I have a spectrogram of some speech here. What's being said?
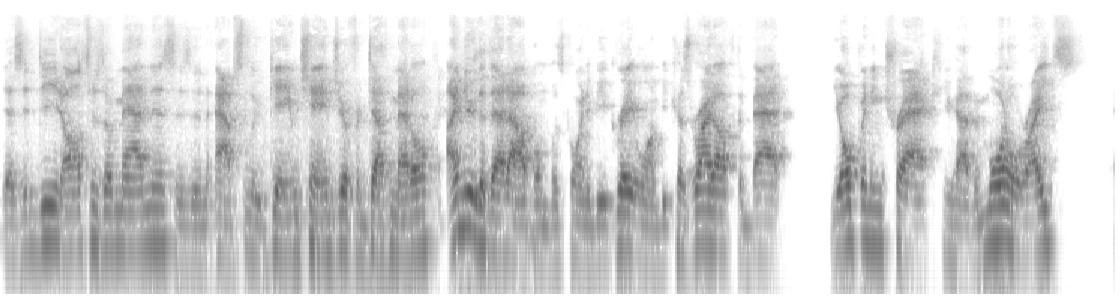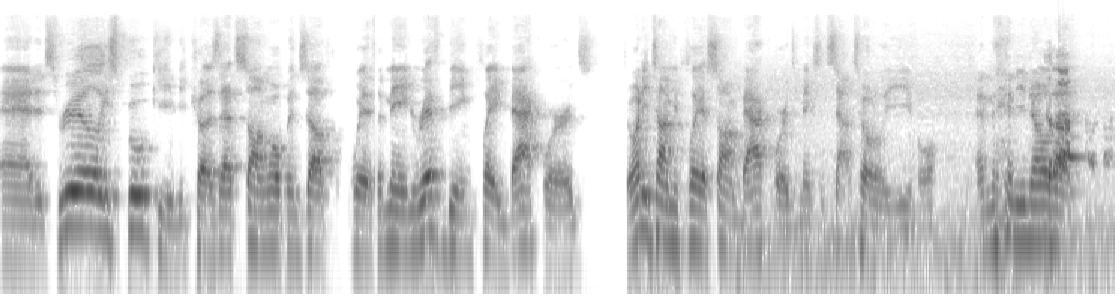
Yes, indeed. Altars of Madness is an absolute game changer for death metal. I knew that that album was going to be a great one because right off the bat, the opening track, you have Immortal Rites, and it's really spooky because that song opens up with the main riff being played backwards. So anytime you play a song backwards, it makes it sound totally evil. And then you know that,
